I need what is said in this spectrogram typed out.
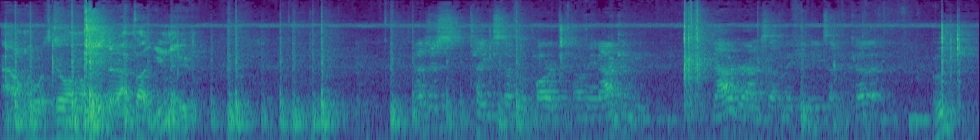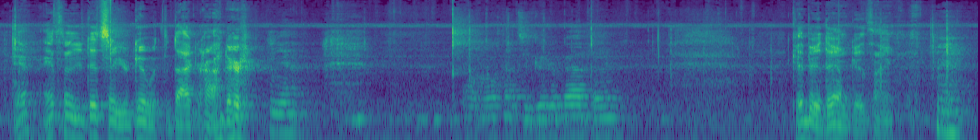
I don't know what's going on either I thought you knew I just take stuff apart. I mean, I can diagram something if you need something cut. Ooh, yeah Anthony you did say you're good with the die grinder Yeah. I don't know if that's a good or bad thing. could be a damn good thing Start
